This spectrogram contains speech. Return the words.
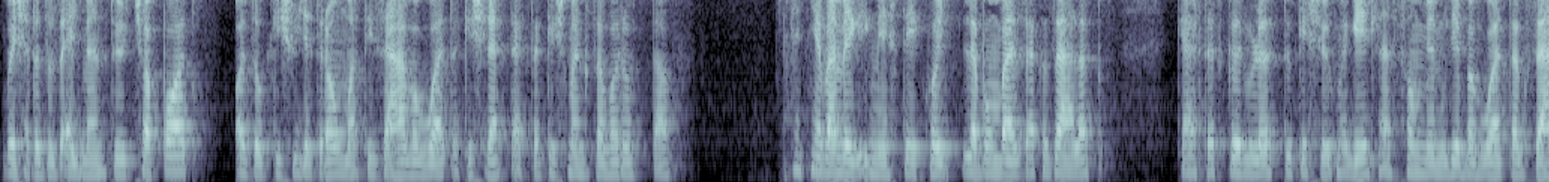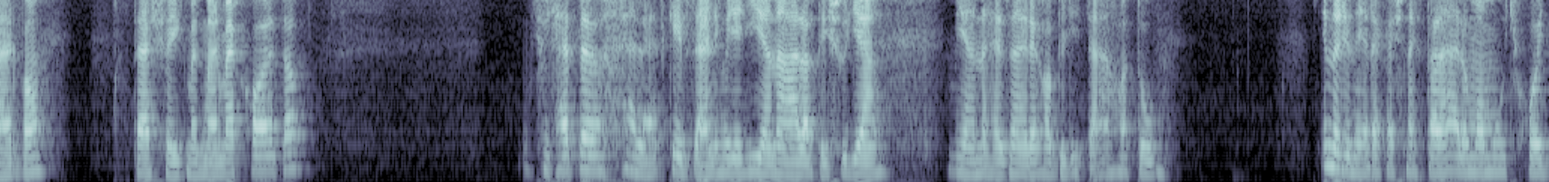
vagyis hát az az egy mentőcsapat, azok is ugye traumatizálva voltak, és rettegtek, és megzavarodtak. Hát nyilván végignézték, hogy lebombázzák az állat kertet körülöttük, és ők meg étlen szomjan ugye be voltak zárva. Társaik meg már meghaltak. Úgyhogy hát el lehet képzelni, hogy egy ilyen állat is ugye milyen nehezen rehabilitálható. Én nagyon érdekesnek találom amúgy, hogy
